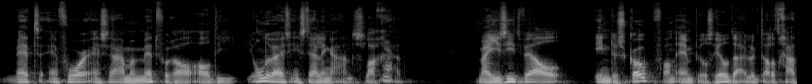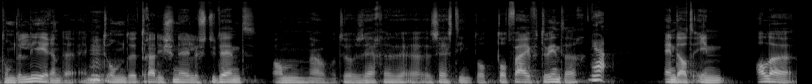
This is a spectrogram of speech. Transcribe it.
met en voor en samen met vooral al die, die onderwijsinstellingen aan de slag gaat. Maar je ziet wel in de scope van MPILS heel duidelijk dat het gaat om de lerende. En niet mm. om de traditionele student van, nou, wat zullen we zeggen, 16 eh, tot, tot 25. Ja. En dat in alle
